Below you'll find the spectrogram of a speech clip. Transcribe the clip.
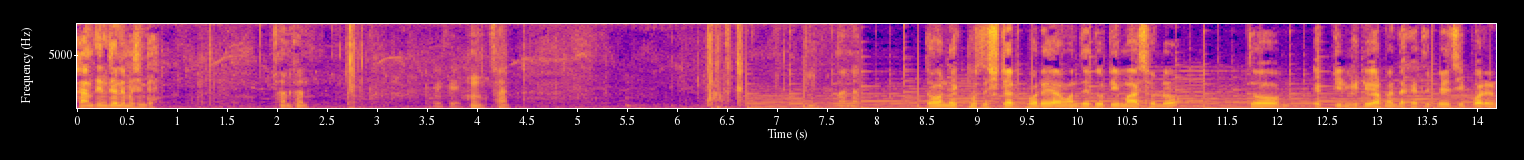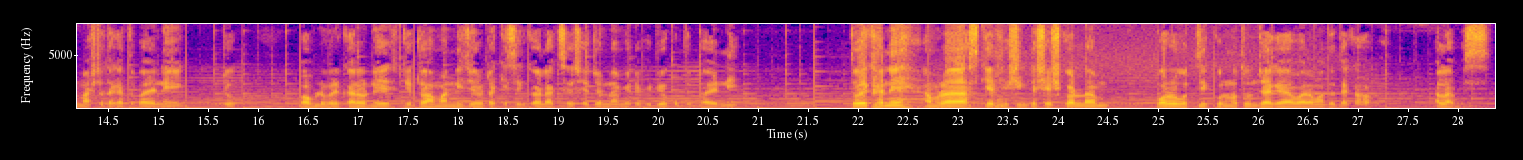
খান দিন দিলে মেশিনটা। খান খান। হয়েছে? হুম খান। না না। তো অনেক প্রচেষ্টার পরে আমাদের দুটি মাছ হলো। তো একটির ভিডিও আপনার দেখাতে পেরেছি পরের মাছটা দেখাতে পারিনি একটু প্রবলেমের কারণে। যেহেতু আমার নিজের ওটা কেসিং করা লাগছে সেজন্য আমি এটা ভিডিও করতে পারিনি। তো এখানে আমরা আজকের ফিশিংটা শেষ করলাম। পরবর্তী কোনো নতুন জায়গায় আবার আমাদের দেখা হবে। আল্লাহ হাফিজ।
